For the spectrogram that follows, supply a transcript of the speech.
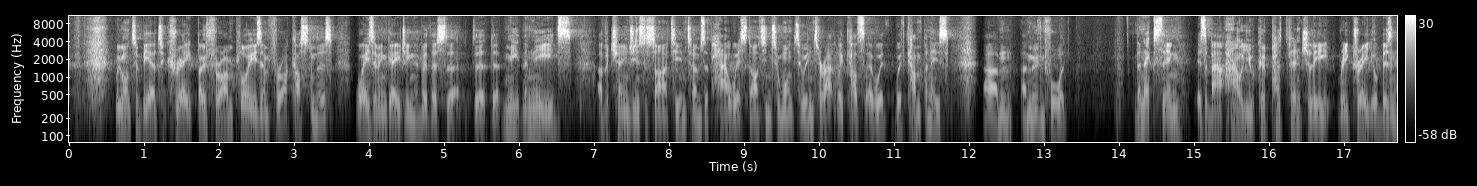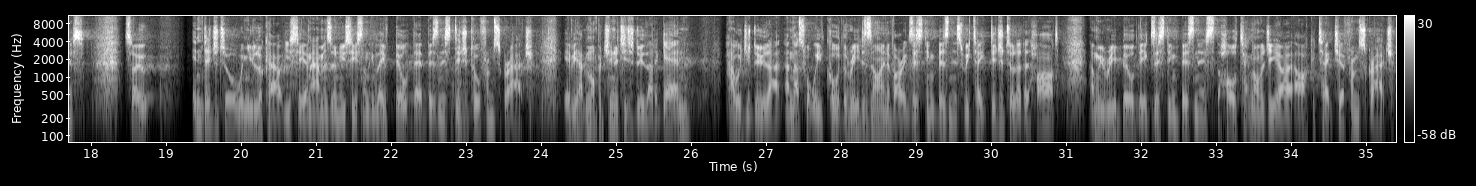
We want to be able to create, both for our employees and for our customers, ways of engaging with us that, that, that meet the needs of a changing society in terms of how we're starting to want to interact with, with, with companies um, moving forward. The next thing is about how you could potentially recreate your business. So, in digital, when you look out, you see an Amazon, you see something, they've built their business digital from scratch. If you had an opportunity to do that again, how would you do that? And that's what we've called the redesign of our existing business. We take digital at heart and we rebuild the existing business, the whole technology architecture from scratch.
